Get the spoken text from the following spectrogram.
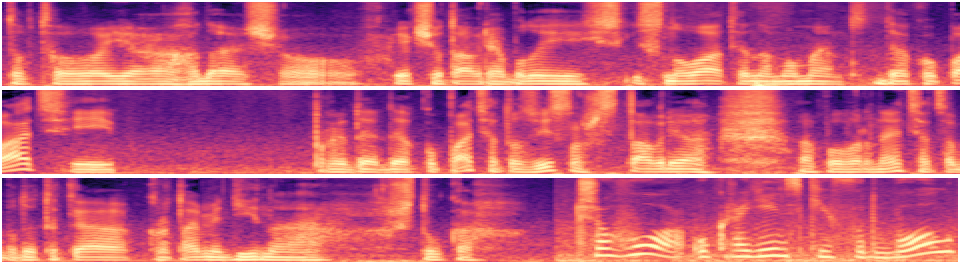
Тобто, я гадаю, що якщо Таврія буде існувати на момент деокупації, пройде деокупація, то звісно ж Таврія повернеться. Це буде така крута медійна штука. Чого український футбол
